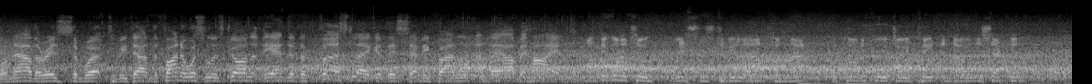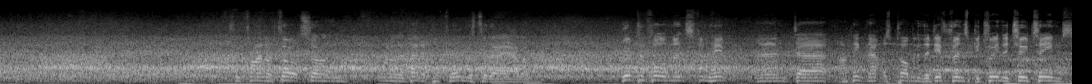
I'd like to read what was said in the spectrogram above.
Well, now there is some work to be done. The final whistle has gone at the end of the first leg of this semi-final, and they are behind. I think one or two lessons to be learned from that. We can't afford to repeat them now in the second. Some final thoughts on one of the better performers today, Alan. Good performance from him, and uh, I think that was probably the difference between the two teams.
